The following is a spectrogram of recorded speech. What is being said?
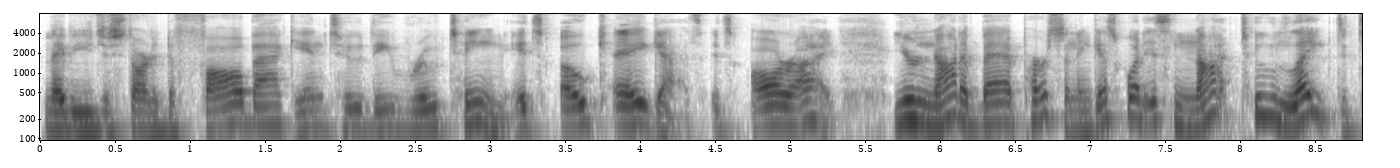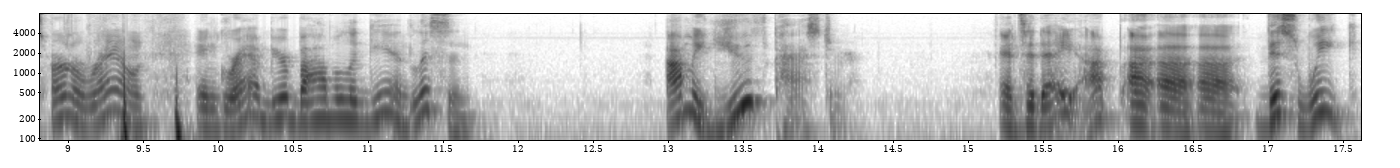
Maybe you just started to fall back into the routine. It's okay, guys. It's all right. You're not a bad person. And guess what? It's not too late to turn around and grab your Bible again. Listen, I'm a youth pastor. And today, I, uh, uh, this week,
